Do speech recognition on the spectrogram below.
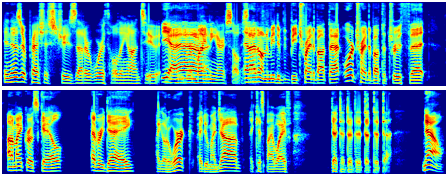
And those are precious truths that are worth holding on to Yeah, and and I- reminding ourselves. And I don't mean to be trite about that or trite about the truth that on a micro scale, every day I go to work, I do my job, I kiss my wife. Da, da, da, da, da, da, da. Now,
